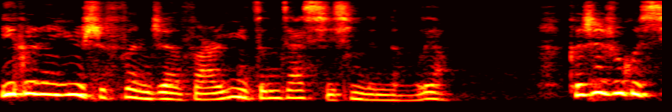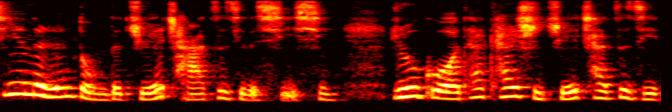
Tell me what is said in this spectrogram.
一个人越是奋战，反而愈增加习性的能量。可是，如果吸烟的人懂得觉察自己的习性，如果他开始觉察自己，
